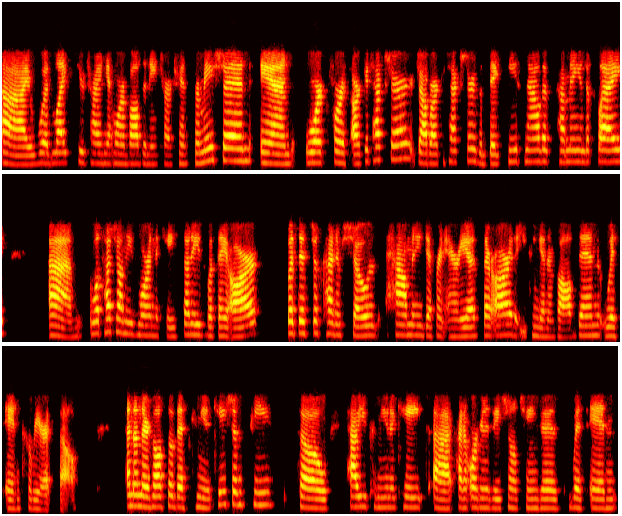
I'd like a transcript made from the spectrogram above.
I would like to try and get more involved in HR transformation and workforce architecture. Job architecture is a big piece now that's coming into play. Um, we'll touch on these more in the case studies, what they are, but this just kind of shows how many different areas there are that you can get involved in within career itself. And then there's also this communications piece. So how you communicate uh, kind of organizational changes within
